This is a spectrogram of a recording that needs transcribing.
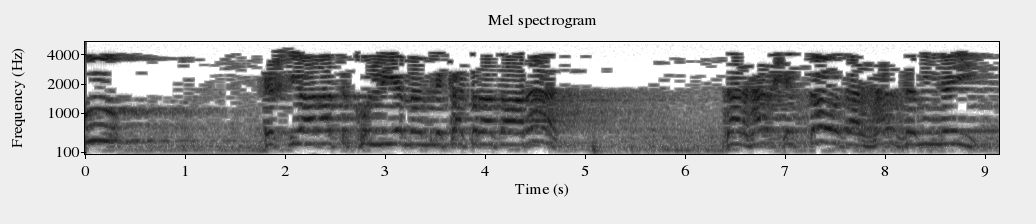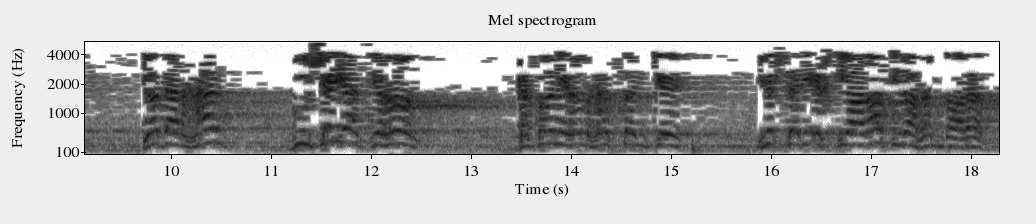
او اختیارات کلی مملکت را دارد. در هر خطه و در هر زمینه یا در هر گوشه از جهان کسانی هم هستند که یک سری اختیاراتی را هم دارد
